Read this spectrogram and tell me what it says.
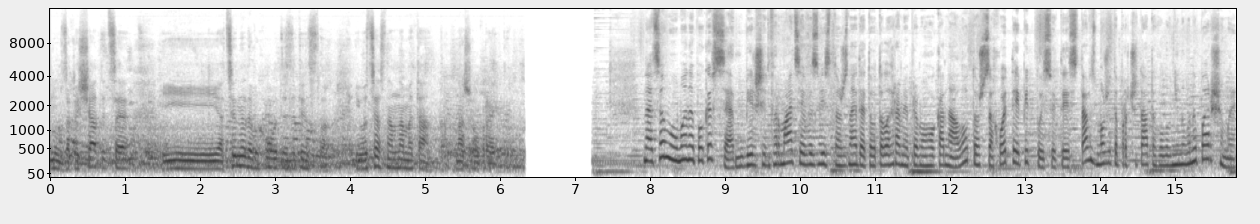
ну, захищати це. І це треба виховувати з дитинства. І оце основна мета нашого проекту. На цьому у мене поки все. Більше інформації ви, звісно ж, знайдете у телеграмі прямого каналу. Тож заходьте і підписуйтесь. Там зможете прочитати головні новини першими.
